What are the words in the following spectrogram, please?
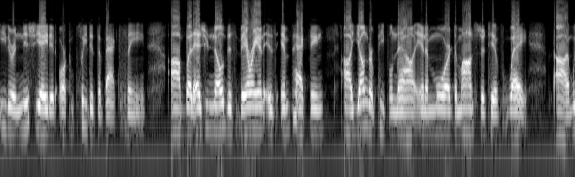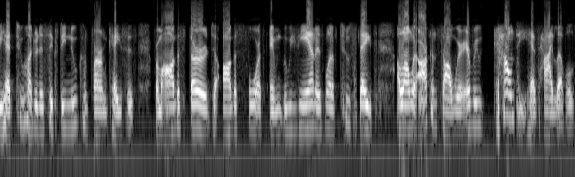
either initiated or completed the vaccine. Uh, but as you know, this variant is impacting uh, younger people now in a more demonstrative way. Uh, we had 260 new confirmed cases from August 3rd to August 4th, and Louisiana is one of two states, along with Arkansas, where every county has high levels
